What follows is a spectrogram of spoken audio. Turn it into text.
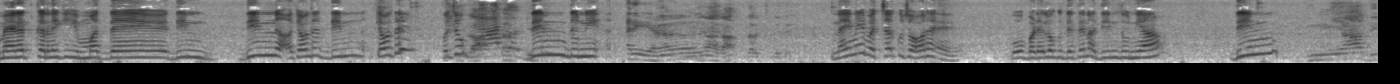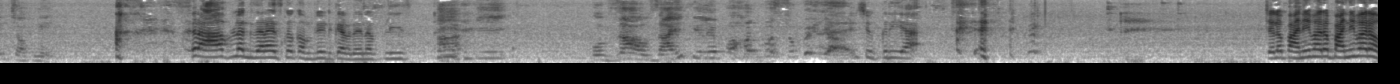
मेहनत करने की हिम्मत दे. दिन दिन क्या बोलते दिन क्या बोलते बच्चों दिन दुनिया अरे यार. नहीं नहीं बच्चा कुछ और है. वो बड़े लोग देते ना दिन दुनिया दिन. दुनिया दिन चौकनी सर आप लोग जरा इसको कंप्लीट कर देना प्लीज़ अफजाई के लिए बहुत बहुत शुक्रिया। शुक्रिया। चलो पानी भरो पानी भरो।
